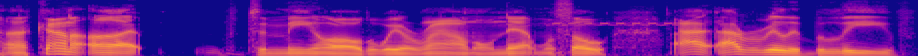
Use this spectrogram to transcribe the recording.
uh, kind of odd to me all the way around on that one. So I, I really believe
